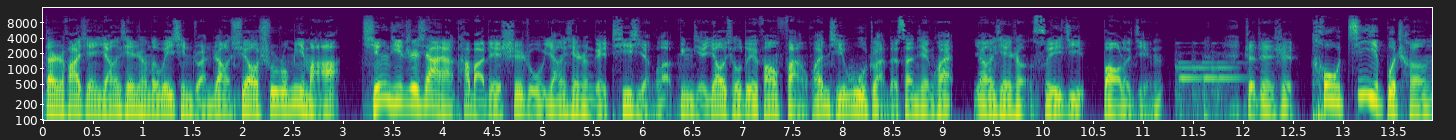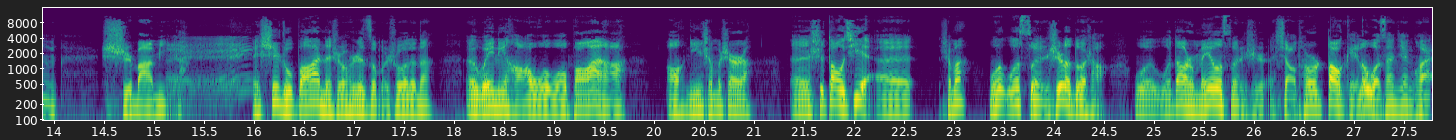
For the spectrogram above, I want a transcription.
但是发现杨先生的微信转账需要输入密码。情急之下呀，他把这失主杨先生给踢醒了，并且要求对方返还其误转的三千块。杨先生随即报了警。这真是偷鸡不成蚀把米啊！哎，失主报案的时候是怎么说的呢？呃，喂，你好，我我报案啊。哦，您什么事儿啊？呃，是盗窃。呃，什么？我我损失了多少？我我倒是没有损失，小偷倒给了我三千块。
